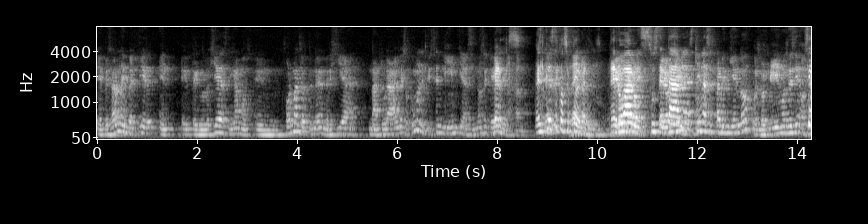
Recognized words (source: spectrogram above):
Empezaron a invertir en, en tecnologías, digamos, en formas de obtener energía naturales o como les dicen limpias y no sé qué. Verdes. Ajá. Es que este concepto de Verdes. Renovables, pero- sustentables. pero ¿quién, las- ¿no? quién las está vendiendo? Pues los mismos decían. o Sí,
